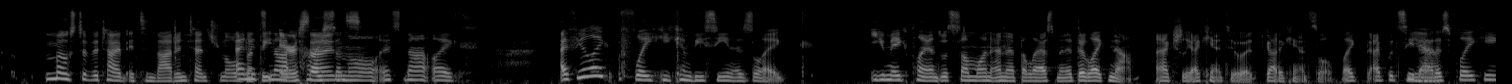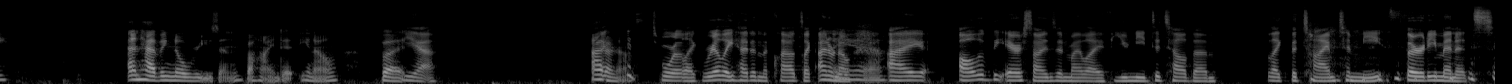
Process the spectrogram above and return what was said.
most of the time it's not intentional, and but it's the not air signs personal. It's not like I feel like flaky can be seen as like you make plans with someone and at the last minute they're like, "No, actually I can't do it. Got to cancel." Like I would see that as flaky and having no reason behind it, you know. But Yeah. I don't know. It's more like really head in the clouds like I don't know. Yeah. I all of the air signs in my life, you need to tell them like the time to meet 30 minutes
